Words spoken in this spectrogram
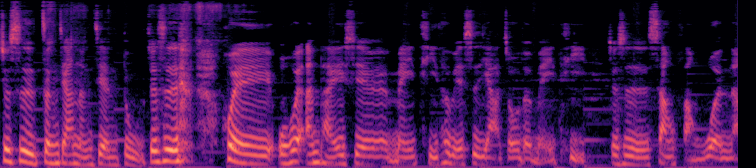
就是增加能见度，就是 会我会安排一些媒体，特别是亚洲的媒体，就是上访问啊，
